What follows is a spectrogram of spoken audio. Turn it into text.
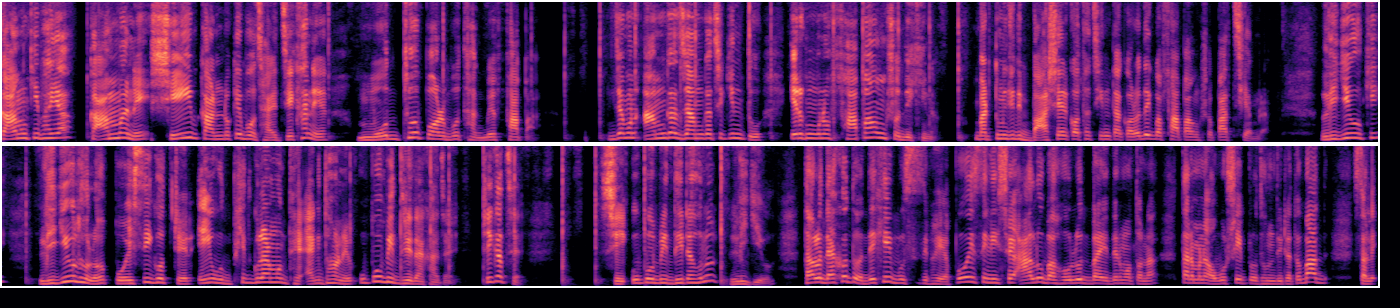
কাম কি ভাইয়া? কাম মানে সেই কাণ্ডকে বোঝায় যেখানে মধ্য পর্ব থাকবে ফাঁপা। যেমন আম গাছ, জাম গাছে কিন্তু এরকম কোনো ফাঁপা অংশ দেখি না। বাট তুমি যদি বাঁশের কথা চিন্তা করো, দেখবা ফাঁপা অংশ পাচ্ছি আমরা। লিগিউল কি? লিগিউল হলো পয়সি গোত্রের এই উদ্ভিদগুলোর মধ্যে এক ধরনের উপবৃদ্ধি দেখা যায়, ঠিক আছে? সেই উপবৃদ্ধিটা হলো লিগিউল তাহলে দেখো তো, দেখেই বুঝতেছি ভাইয়া পৈসি নিশ্চয়ই আলু বা হলুদ বা এদের মতো না, তার মানে অবশ্যই প্রথম দুইটা তো বাদ। তাহলে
